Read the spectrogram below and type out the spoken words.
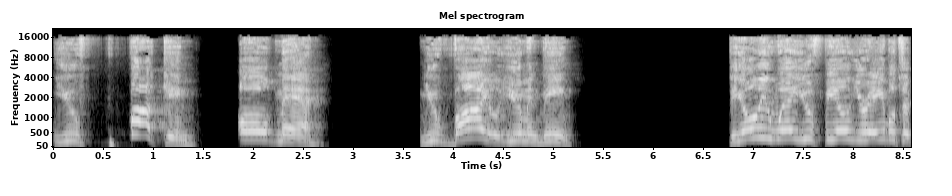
You fucking old man. You vile human being. The only way you feel you're able to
